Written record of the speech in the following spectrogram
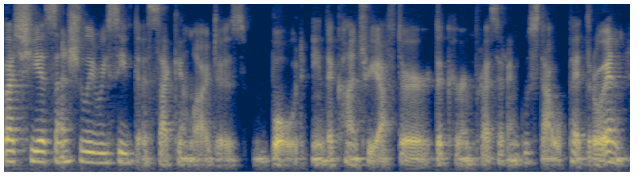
But she essentially received the second largest vote in the country after the current president Gustavo Petro, and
